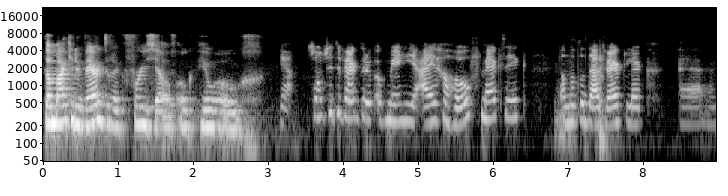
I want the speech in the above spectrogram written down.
dan maak je de werkdruk voor jezelf ook heel hoog. Ja, soms zit de werkdruk ook meer in je eigen hoofd, merkte ik, dan dat het daadwerkelijk ehm,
